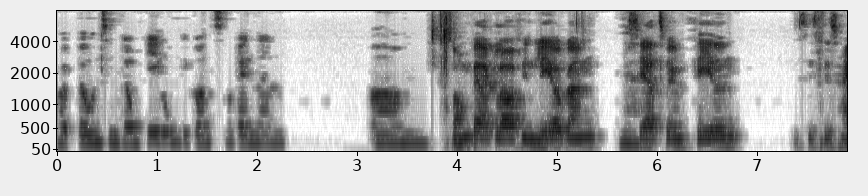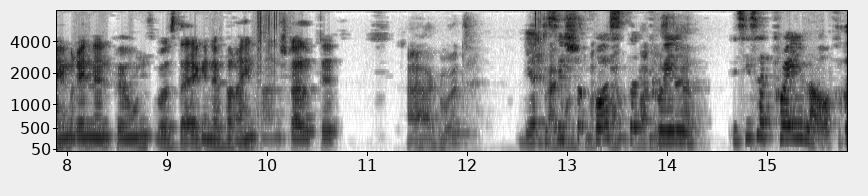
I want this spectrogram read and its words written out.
halt bei uns in der Umgebung die ganzen Rennen. Ähm, Sonnenberglauf in Leogang, sehr zu empfehlen. Das ist das Heimrennen für uns, was der eigene Verein veranstaltet. Ah, gut. Ja, das ist schon fast ein Trail. Das ist ein Traillauf.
